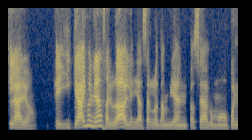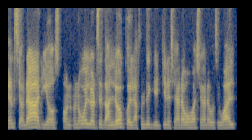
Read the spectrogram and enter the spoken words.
Claro, e, y que hay maneras saludables de hacerlo también, o sea, como ponerse horarios o, no volverse tan loco, la gente que quiere llegar a vos va a llegar a vos igual.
